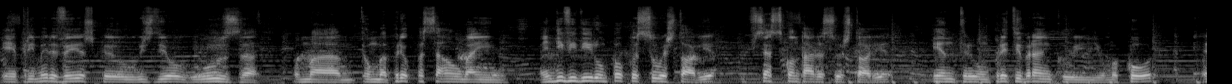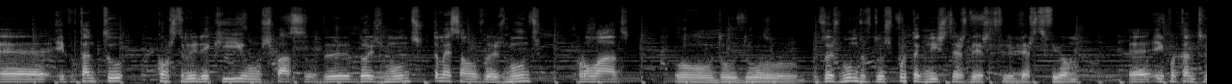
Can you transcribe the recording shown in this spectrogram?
É a primeira vez que o Luís Diogo usa uma, uma preocupação em, em dividir um pouco a sua história, o processo de contar a sua história, entre um preto e branco e uma cor. Uh, e, portanto, construir aqui um espaço de dois mundos, que também são os dois mundos. Por um lado, o, do, do, os dois mundos dos protagonistas deste, deste filme, eh, e, portanto,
